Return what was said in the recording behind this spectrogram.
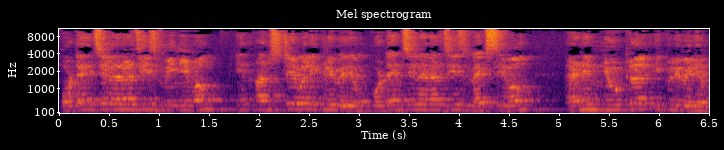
potential energy is minimum. In unstable equilibrium, potential energy is maximum. And in neutral equilibrium,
